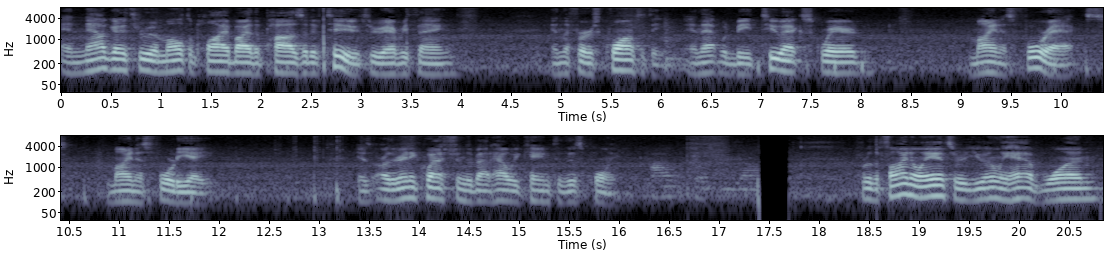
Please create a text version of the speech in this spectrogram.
And now go through and multiply by the positive 2 through everything in the first quantity. And that would be 2x squared minus 4x minus 48. Is, are there any questions about how we came to this point? For the final answer, you only have one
